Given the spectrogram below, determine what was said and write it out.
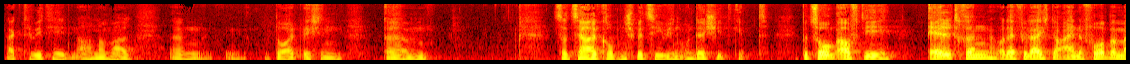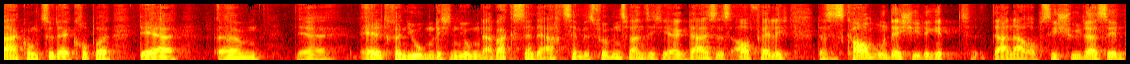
Aktivitäten auch nochmal einen deutlichen ähm, sozialgruppenspezifischen Unterschied gibt. Bezogen auf die Älteren oder vielleicht noch eine Vorbemerkung zu der Gruppe der, ähm, der älteren Jugendlichen, jungen Erwachsenen, der 18- bis 25-Jährigen. Da ist es auffällig, dass es kaum Unterschiede gibt danach, ob sie Schüler sind,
